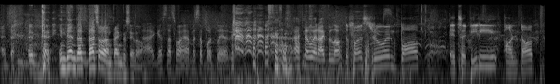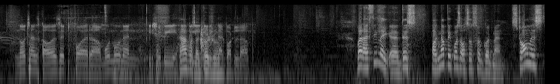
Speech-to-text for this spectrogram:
And then- And that that's what I'm trying to say, though. I guess that's why I'm a support player. I know where I belong. The first rune pop, it's a DD on top. No chance covers it for uh, Moon Moon, and he should be That was a good getting that bottled up. But I feel like uh, this Pugna pick was also so good, man. Storm is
